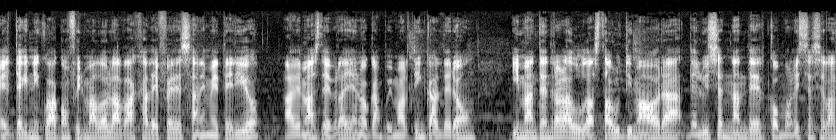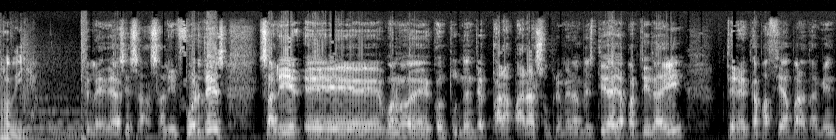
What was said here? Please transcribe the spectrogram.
El técnico ha confirmado la baja de Fede San Emeterio, además de Brian Ocampo y Martín Calderón, y mantendrá la duda hasta última hora de Luis Hernández con molestias en la rodilla. Esa, salir fuertes, salir eh, bueno, eh, contundentes para parar su primera embestida y a partir de ahí tener capacidad para también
